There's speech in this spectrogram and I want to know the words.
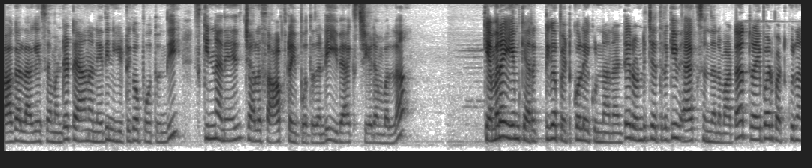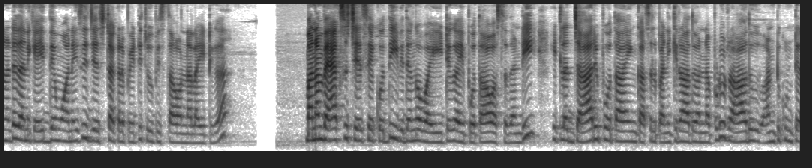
బాగా లాగేసామంటే ట్యాన్ అనేది నీట్గా పోతుంది. స్కిన్ అనేది చాలా సాఫ్ట్ అయిపోతుందండి ఈ వ్యాక్స్ చేయడం వల్ల. కెమెరా ఏం కరెక్ట్గా పెట్టుకోలేకున్నానంటే రెండు చేతులకి వ్యాక్స్ ఉందన్నమాట. ట్రైపాడ్ పట్టుకున్నానంటే దానికి అయిద్దేమో అనేసి జస్ట్ అక్కడ పెట్టి చూపిస్తా ఉన్నా లైట్గా. మనం వ్యాక్స్ చేసే కొద్దీ ఈ విధంగా వైట్గా అయిపోతా వస్తుందండి. ఇట్లా జారిపోతా ఇంకా అసలు పనికిరాదు అన్నప్పుడు రాదు అంటుకుంటే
